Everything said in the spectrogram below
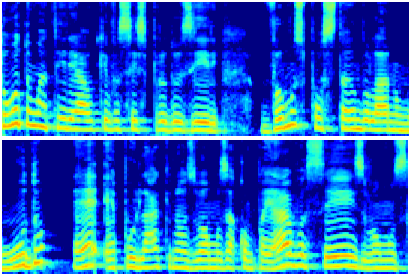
todo o material que vocês produzirem, vamos postando lá no Mudo, né? é por lá que nós vamos acompanhar vocês, vamos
